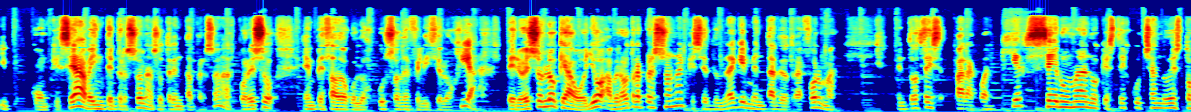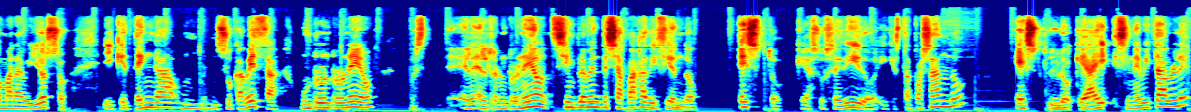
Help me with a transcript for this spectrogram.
Y con que sea 20 personas o 30 personas. Por eso he empezado con los cursos de feliciología. Pero eso es lo que hago yo. Habrá otra persona que se tendrá que inventar de otra forma. Entonces, para cualquier ser humano que esté escuchando esto maravilloso y que tenga en su cabeza un ronroneo, pues el, el ronroneo simplemente se apaga diciendo, esto que ha sucedido y que está pasando es lo que hay, es inevitable,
